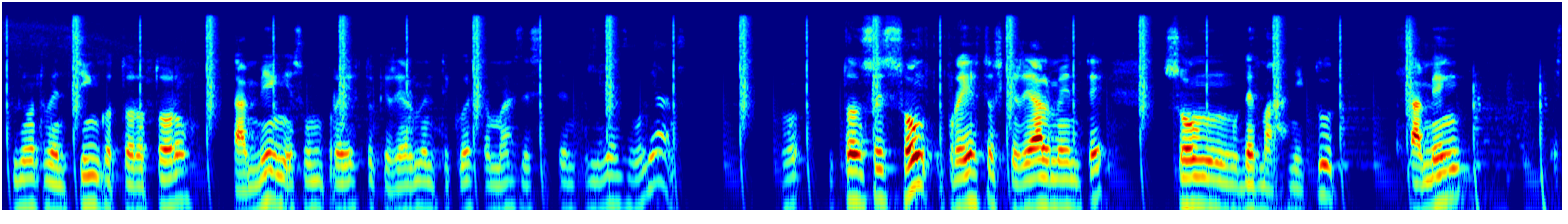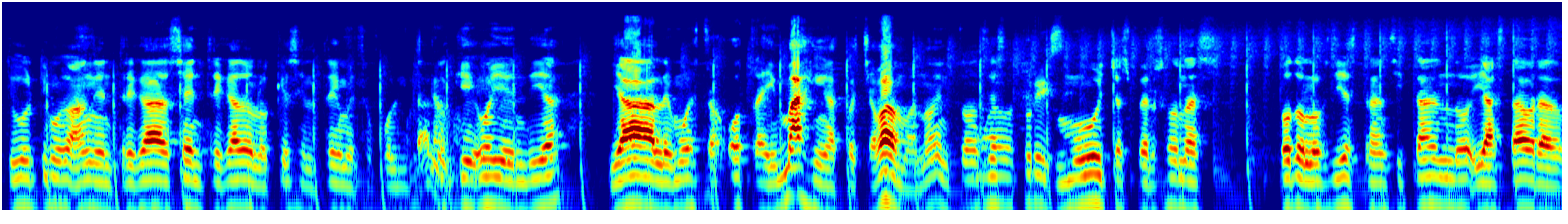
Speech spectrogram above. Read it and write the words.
kilómetro 25 Toro Toro, también es un proyecto que realmente cuesta más de 70 millones de bolivianos. Entonces son proyectos que realmente son de magnitud. También este último han entregado, se ha entregado lo que es el tren metropolitano, que hoy en día ya le muestra otra imagen a Cochabamba, ¿no? Entonces, muchas personas todos los días transitando y hasta ahora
